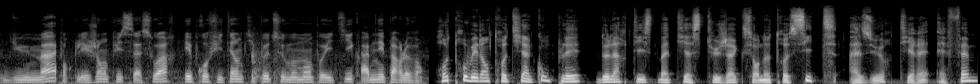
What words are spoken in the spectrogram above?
du mât pour que les gens puissent s'asseoir et profiter un petit peu de ce moment poétique amené par le vent. Retrouvez l'entretien complet de l'artiste Mathias Tujac sur notre site azur-fm.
